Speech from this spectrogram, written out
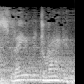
slain the dragon.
